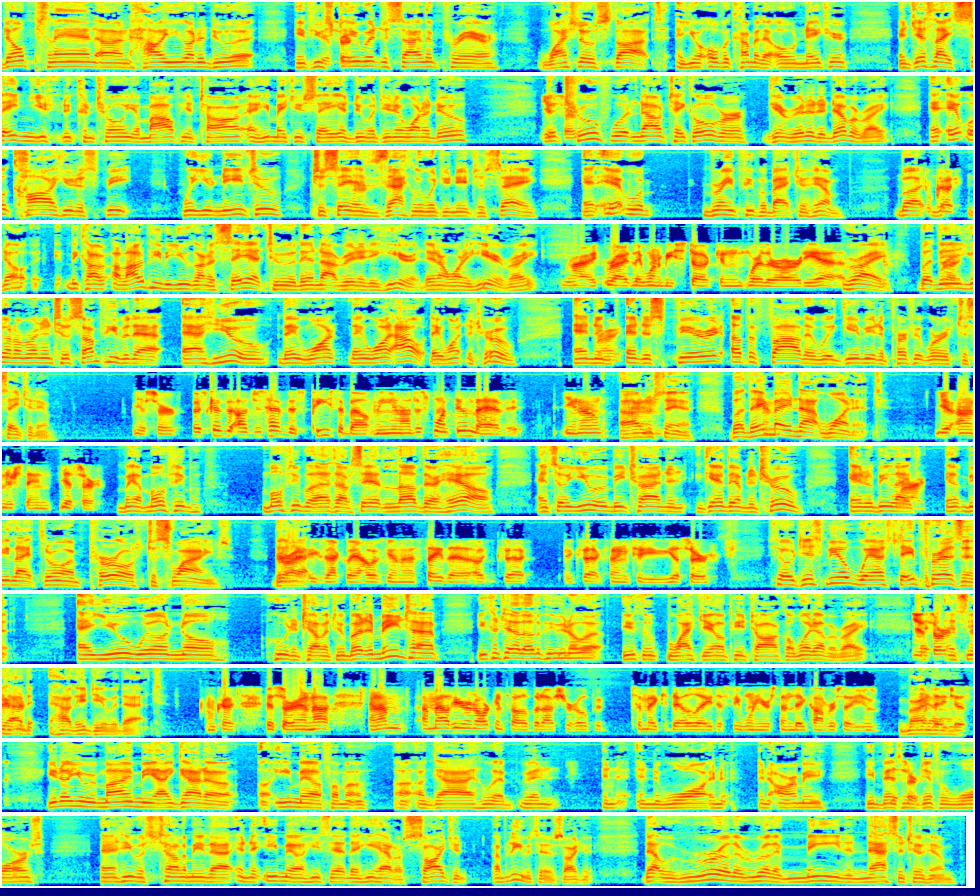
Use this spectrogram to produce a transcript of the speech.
don't plan on how you're going to do it. If you Yes, stay sir. with the silent prayer, watch those thoughts, and you're overcoming that old nature. And just like Satan used to control your mouth, your tongue, and he made you say and do what you didn't want to do, Yes, the sir. truth would now take over, get rid of the devil, right? And it would cause you to speak when you need to, to say exactly what you need to say, and it would bring people back to him. But Okay. don't because a lot of people you're going to say it to, they're not ready to hear it. They don't want to hear it, right? Right, right. They want to be stuck in where they're already at. Right. But then Right. you're going to run into some people that, as you, they want they want out. They want the truth, and the, Right. and the spirit of the Father will give you the perfect words to say to them. Yes, sir. It's because I just have this peace about me, and I just want them to have it. You know. I And- understand, but they may not want it. Yeah, I understand. Yes, sir. But yeah, most people, most people, as I've said, love their hell, and so you would be trying to give them the truth, and it'd be like Right. it'll be like throwing pearls to swines. They're right, not- exactly. I was going to say that uh, exact exact thing to you. Yes, sir. So just be aware, stay present, and you will know who to tell it to. But in the meantime, you can tell other people, you know what? You can watch JLP talk or whatever, right? Yes, And- sir. And see how they, how they deal with that. Okay. Yes, sir. And I and I'm I'm out here in Arkansas, but I sure hope it, to make it to LA to see one of your Sunday conversations Right one day. Jesse. You know, you remind me. I got a, a email from a, a a guy who had been in in the war in in the army. He'd been Yes, through sir. different wars, and he was telling me that in the email he said that he had a sergeant, I believe he said a sergeant, that was really, really mean and nasty to him.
